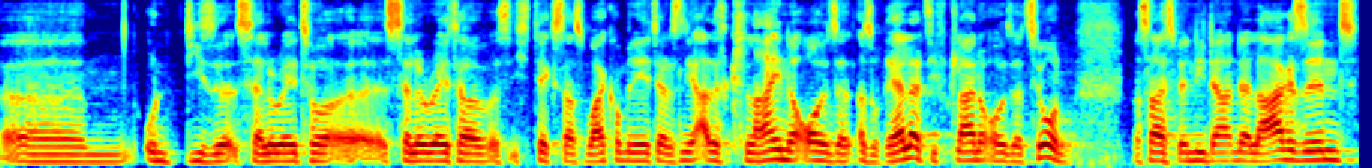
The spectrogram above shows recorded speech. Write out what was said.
Ähm, und diese Accelerator, äh, Accelerator, was ich, Texas Y Combinator, das sind ja alles kleine Organisationen, also relativ kleine Organisationen. Das heißt, wenn die da in der Lage sind,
